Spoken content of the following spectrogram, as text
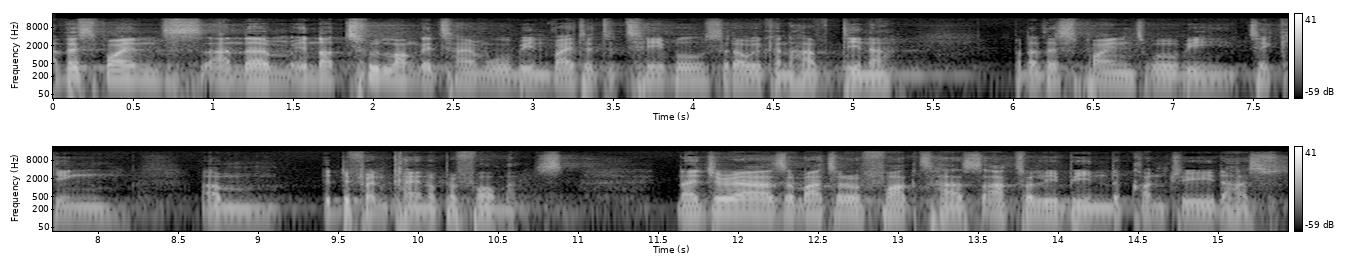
At this point, and um, in not too long a time, we'll be invited to table so that we can have dinner. But at this point, we'll be taking um, a different kind of performance. Nigeria, as a matter of fact, has actually been the country that has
